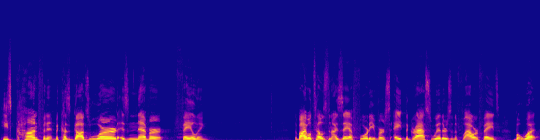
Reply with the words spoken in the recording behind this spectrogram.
He's confident because God's word is never failing. The Bible tells in Isaiah 40, verse 8, the grass withers and the flower fades, but what?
